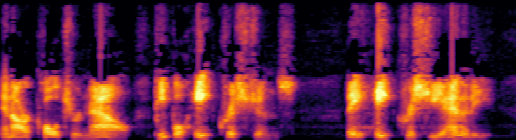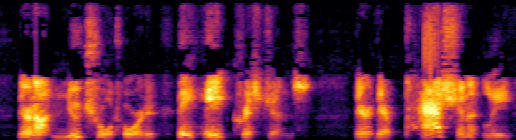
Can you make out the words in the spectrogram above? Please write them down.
in our culture now. People hate Christians. They hate Christianity. They're not neutral toward it. They hate Christians. They're, they're passionately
